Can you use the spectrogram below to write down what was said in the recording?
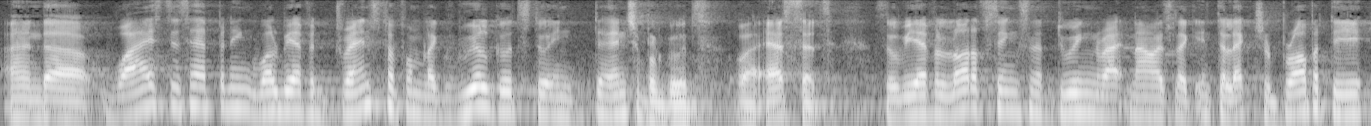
And uh, why is this happening? Well, we have a transfer from like real goods to intangible goods or assets. So we have a lot of things that doing right now is like intellectual property,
